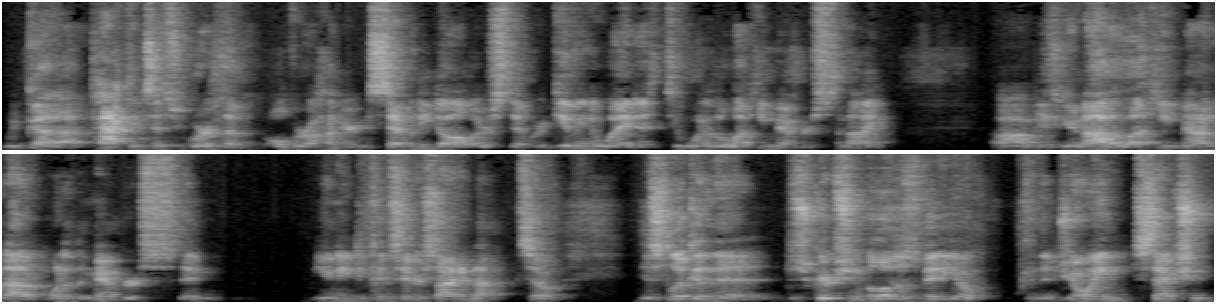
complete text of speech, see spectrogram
we've got a package that's worth of over $170 that we're giving away to, to one of the lucky members tonight. Um, if you're not a lucky, not, not one of the members, then you need to consider signing up. So just look in the description below this video, in the join section,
